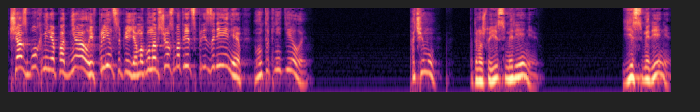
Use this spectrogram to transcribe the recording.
сейчас Бог меня поднял, и в принципе я могу на все смотреть с презрением, но Он так не делает. Почему? Потому что есть смирение. Есть смирение.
